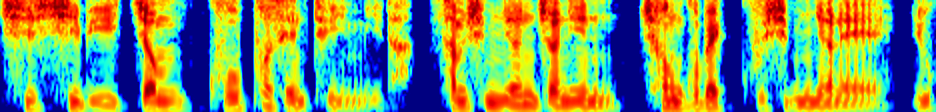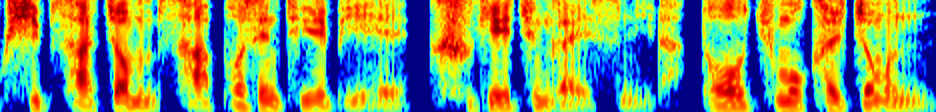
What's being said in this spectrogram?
72.9%입니다. 30년 전인 1990년에 64.4%에 비해 크게 증가했습니다. 더 주목할 점은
